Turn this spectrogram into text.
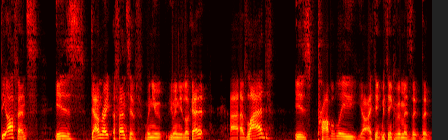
the offense is downright offensive when you when you look at it. Uh, Vlad is probably I think we think of him as the, the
